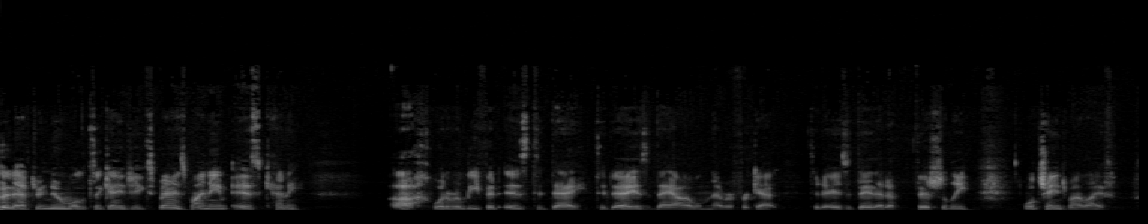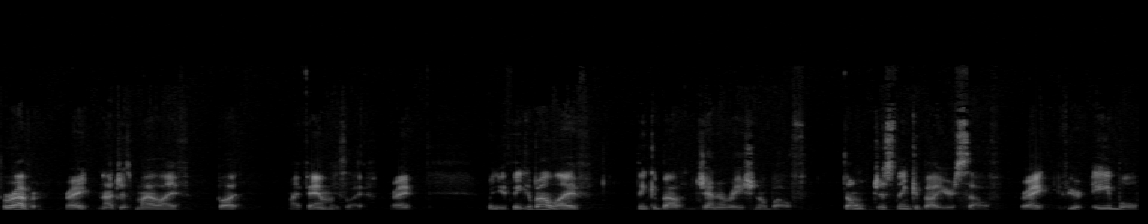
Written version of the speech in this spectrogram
Good afternoon. Welcome to Kenny G Experience. My name is Kenny. Ah, what a relief it is today. Today is a day I will never forget. Today is a day that officially will change my life forever, right? Not just my life, but my family's life, right? When you think about life, think about generational wealth. Don't just think about yourself, right? If you're able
